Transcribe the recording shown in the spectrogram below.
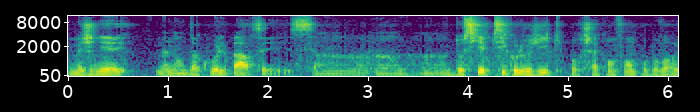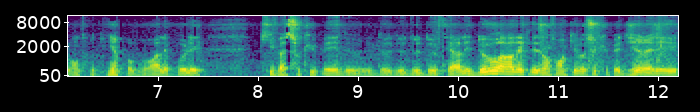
Imaginez, maintenant d'un coup elle part, c'est un, dossier psychologique pour chaque enfant, pour pouvoir l'entretenir, pour pouvoir l'épauler, qui va s'occuper de, faire les devoirs avec les enfants, qui va s'occuper de gérer les...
